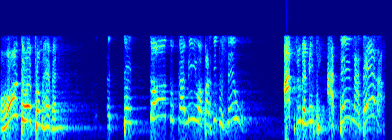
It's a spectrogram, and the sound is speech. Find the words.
all the way from heaven de todo o caminho a partir do céu up to the meeting. até na terra.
